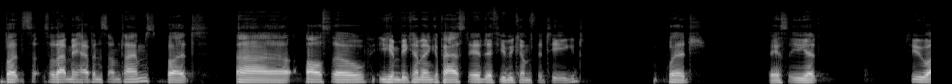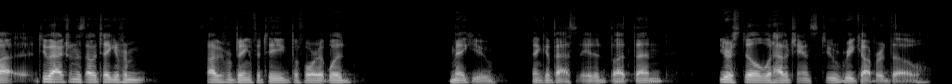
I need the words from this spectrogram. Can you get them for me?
but so, so that may happen sometimes, but uh also you can become incapacitated if you become fatigued, which basically you get two uh, two actions that would take you from stop you from being fatigued before it would make you incapacitated, but then you still would have a chance to recover though,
